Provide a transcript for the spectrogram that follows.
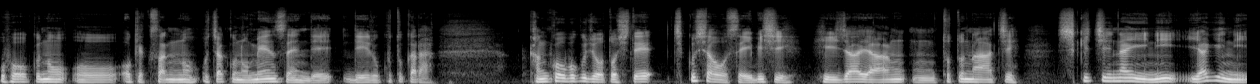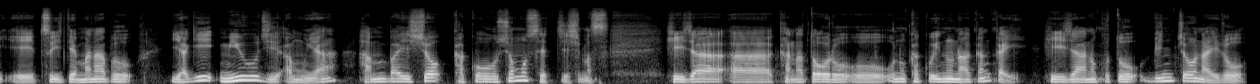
多くのお客さんのお着の面線ででいることから観光牧場として畜舎を整備しヒージャーやんトトナーチ敷地内にヤギについて学ぶヤギミュージアムや販売所加工所も設置します。ヒージャーカナトールウヌカクイヌナーカンカイヒージャーのこと備長内る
